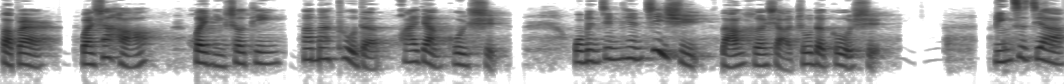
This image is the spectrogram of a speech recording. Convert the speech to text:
宝贝儿，晚上好！欢迎收听妈妈兔的花样故事。我们今天继续狼和小猪的故事，名字叫《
